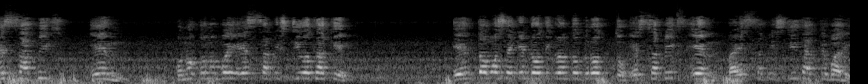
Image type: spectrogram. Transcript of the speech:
এস সাফিক্স এন কোন কোন বই এস সাফিক্স টিও থাকে। এন তম সেকেন্ড অতিক্রান্ত দূরত্ব এস সাফিক্স এন বা এস সাফিক্স টি থাকতে পারে।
